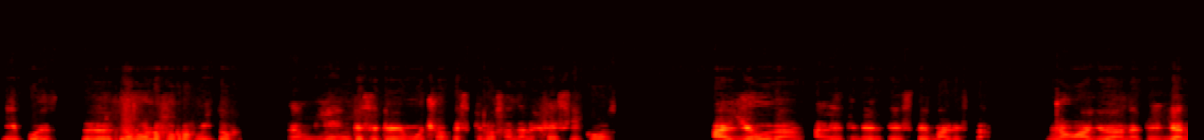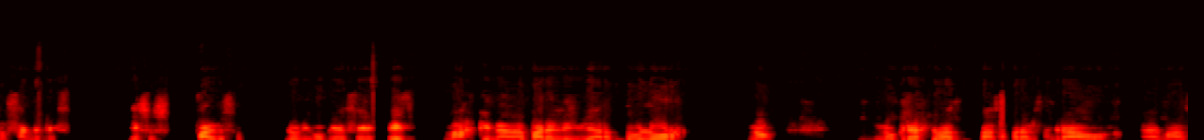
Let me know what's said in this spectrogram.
Y pues uno de los otros mitos también que se cree mucho es que los analgésicos ayudan a detener este malestar no ayudan a que ya no sangres. Eso es falso. Lo único que hace es más que nada para aliviar dolor, ¿no? No creas que vas, a parar el sangrado. Además,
